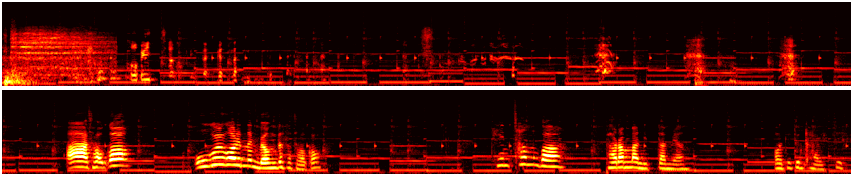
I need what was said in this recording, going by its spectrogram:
거의 차 거의 다 끝났는데. 아 저거 오글거리는 명대사 저거. 흰 천과 바람만 있다면 어디든 갈 수 있어.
